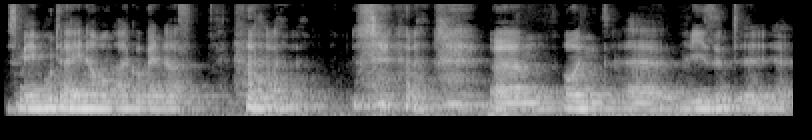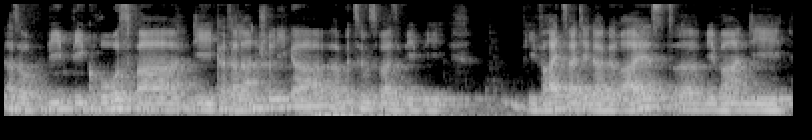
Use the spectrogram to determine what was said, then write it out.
Ist mir in guter Erinnerung, Alcobendas. ähm, und äh, wie sind, äh, also wie, wie groß war die katalanische Liga, äh, beziehungsweise wie, wie, wie weit seid ihr da gereist? Äh, wie waren die,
